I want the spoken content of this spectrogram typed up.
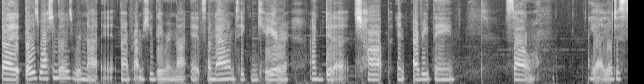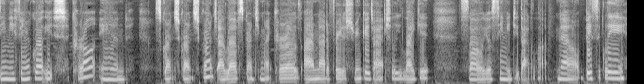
But those wash and goes were not it. I promise you, they were not it. So now I'm taking care. I did a chop and everything. So yeah, you'll just see me finger coil each curl and scrunch, scrunch, scrunch. I love scrunching my curls. I'm not afraid of shrinkage. I actually like it. So you'll see me do that a lot. Now, basically,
